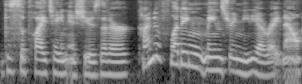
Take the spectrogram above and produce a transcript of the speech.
the supply chain issues that are kind of flooding mainstream media right now.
